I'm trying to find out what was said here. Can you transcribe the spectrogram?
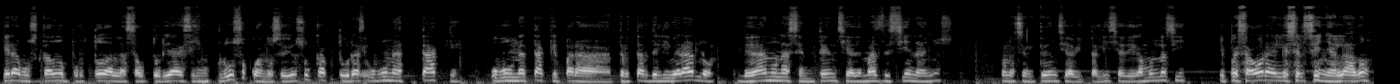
que era buscado por todas las autoridades e incluso cuando se dio su captura hubo un ataque, hubo un ataque para tratar de liberarlo. Le dan una sentencia de más de 100 años una sentencia vitalicia, digámoslo así, y pues ahora él es el señalado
